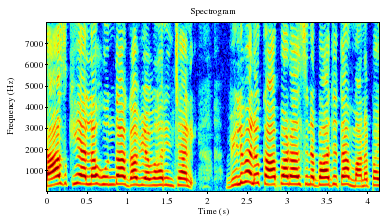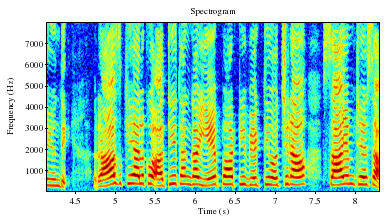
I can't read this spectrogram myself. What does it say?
రాజకీయాల్లో హుందాగా వ్యవహరించాలి. విలువలు కాపాడాల్సిన బాధ్యత మనపై ఉంది. రాజకీయాలకు అతీతంగా ఏ పార్టీ వ్యక్తి వచ్చినా సాయం చేశా.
